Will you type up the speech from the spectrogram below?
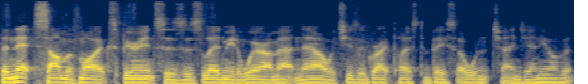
the net sum of my experiences has led me to where I'm at now, which is a great place to be, so I wouldn't change any of it.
